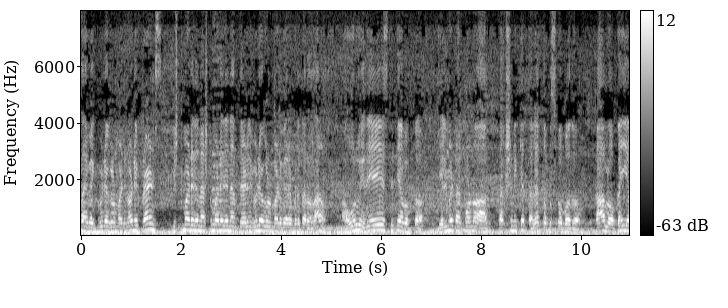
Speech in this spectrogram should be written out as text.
ಸಾಯ್ಬೇಕು. ವಿಡಿಯೋಗಳು ಮಾಡಿ ನೋಡಿ ಫ್ರೆಂಡ್ಸ್ ಇಷ್ಟು ಮಾಡಿದ್ದೀನಿ, ಅಷ್ಟು ಮಾಡಿದ್ದೀನಿ ಅಂತ ಹೇಳಿ ವಿಡಿಯೋಗಳು ಮಾಡಿ ಬೇರೆ ಬಿಡ್ತಾರಲ್ಲ, ಅವರು ಇದೇ ಸ್ಥಿತಿ ಆಗ್ಬೇಕು. ಹೆಲ್ಮೆಟ್ ಹಾಕ್ಕೊಂಡು ಆ ತಕ್ಷಣಕ್ಕೆ ತಲೆ ತಪ್ಪಿಸ್ಕೋಬೋದು. ಕಾಲು ಕೈಯ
